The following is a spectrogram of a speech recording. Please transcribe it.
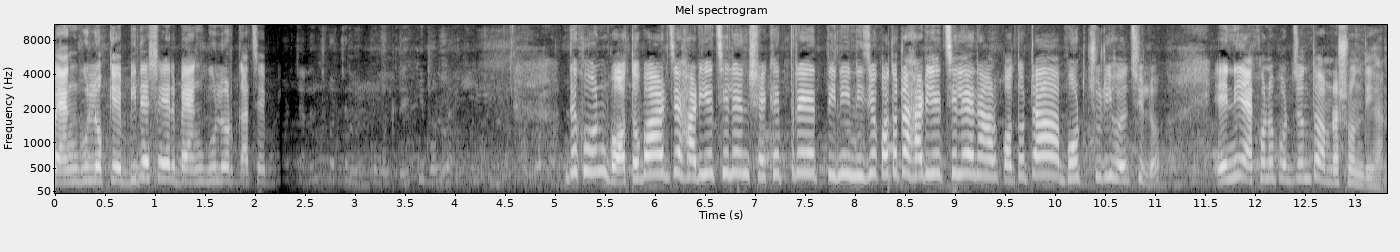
ব্যাংকগুলোকে, বিদেশের ব্যাংকগুলোর কাছে দেখুন, গতবার যে হারিয়েছিলেন, সেক্ষেত্রে তিনি নিজে কতটা হারিয়েছিলেন আর কতটা ভোট চুরি হয়েছিল, এ নিয়ে এখনও পর্যন্ত আমরা সন্দিহান।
